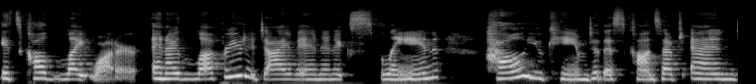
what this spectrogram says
it's called LightWater. And I'd love for you to dive in and explain how you came to this concept. And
